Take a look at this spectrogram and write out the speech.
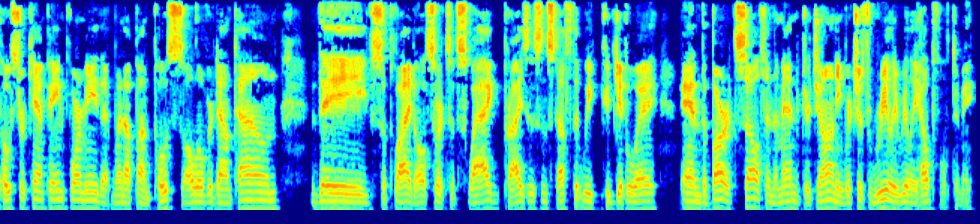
poster campaign for me that went up on posts all over downtown. They supplied all sorts of swag, prizes, and stuff that we could give away. And the bar itself and the manager, Johnny, were just really, really helpful to me.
